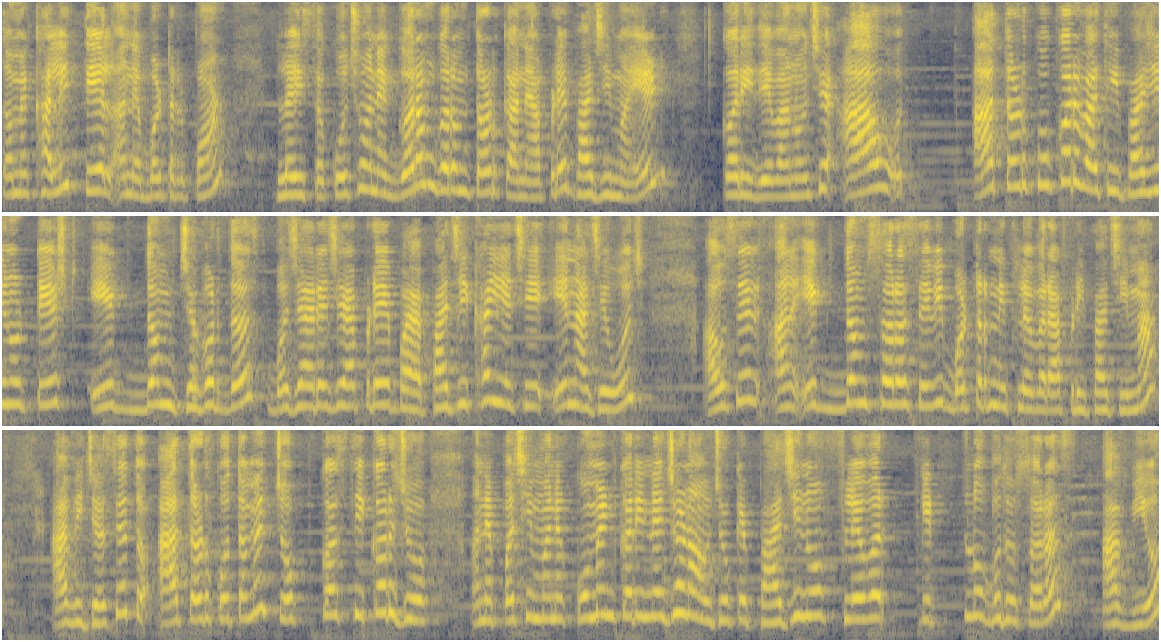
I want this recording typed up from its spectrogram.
તમે ખાલી તેલ અને બટર પણ લઈ શકો છો અને ગરમ ગરમ તડકાને આપણે ભાજીમાં એડ કરી દેવાનો છે. આ આ તડકો કરવાથી ભાજીનો ટેસ્ટ એકદમ જબરદસ્ત. બજારે જે આપણે ભાજી ખાઈએ છીએ, એના જેવો જ આવશે. અને એકદમ સરસ એવી બટરની ફ્લેવર આપણી ભાજીમાં આવી જશે તો આ તડકો તમે ચોક્કસથી કરજો અને પછી મને કોમેન્ટ કરીને જણાવજો કે ભાજીનો ફ્લેવર કેટલો બધો સરસ આવ્યો.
